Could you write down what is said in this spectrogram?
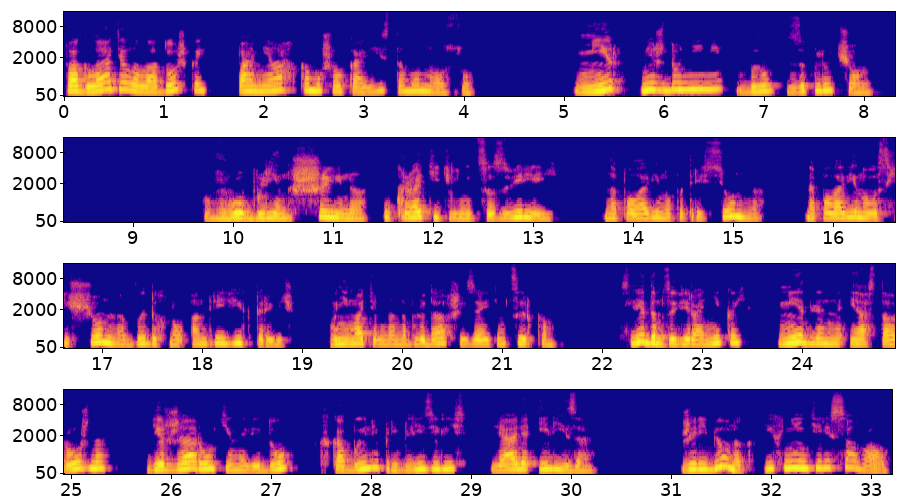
погладила ладошкой по мягкому шелковистому носу. Мир между ними был заключен. «Во, блин, шина, укротительница зверей!» Наполовину потрясенно, наполовину восхищенно выдохнул Андрей Викторович, внимательно наблюдавший за этим цирком. Следом за Вероникой, медленно и осторожно, Держа руки на виду, к кобыле приблизились Ляля и Лиза. Жеребенок их не интересовал.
